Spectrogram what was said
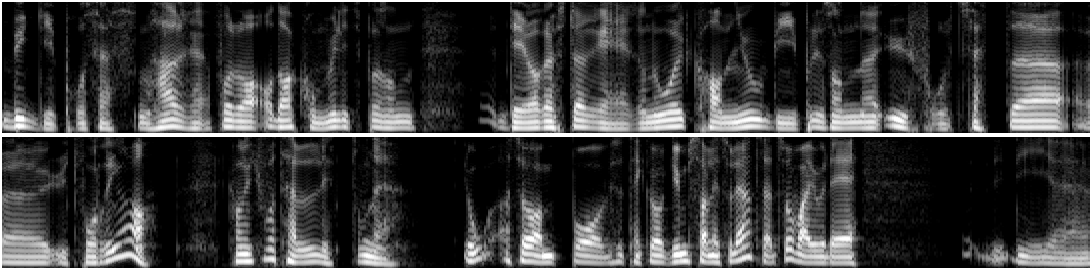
byggeprosessen her. Da, og da kommer vi litt på sånn det å restaurere noe kan jo by på litt sånn uforutsette uh, utfordringer, da. Kan du ikke fortelle litt om det? Jo, altså på, hvis du tenker gymsalen isolert sett, så var jo det de, de eh,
